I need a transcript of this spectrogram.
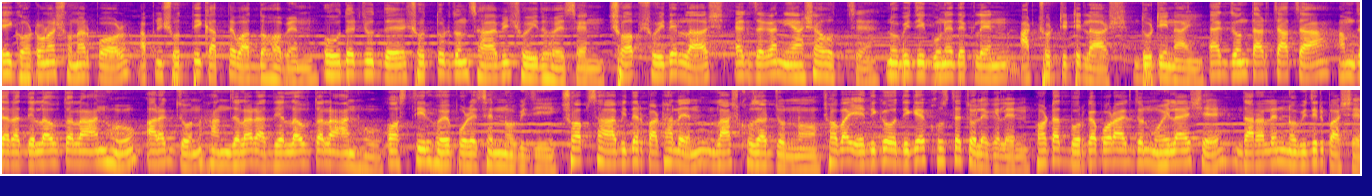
এই ঘটনা শোনার পর আপনি সত্যি কাঁদতে বাধ্য হবেন। ওদের যুদ্ধে সত্তর জন সাহাবি শহীদ হয়েছেন। সব শহীদের লাশ এক জায়গায় নিয়ে আসা হচ্ছে। নবীজি গুনে দেখলেন, আটষট্টিটি লাশ, দুটি নাই। একজন তার চাচা হামজা রাদিয়াল্লাহু তাআলা আনহু আর একজন হানজালা রাদিয়াল্লাহু তাআলা আনহু। অস্থির হয়ে পড়েছেন নবীজি। সব সাহাবিদের পাঠালেন লাশ খোঁজার জন্য। সবাই এদিকে ওদিকে খুঁজতে চলে গেলেন। হঠাৎ বোরকা পরা একজন মহিলা এসে দাঁড়ালেন নবীজির পাশে।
